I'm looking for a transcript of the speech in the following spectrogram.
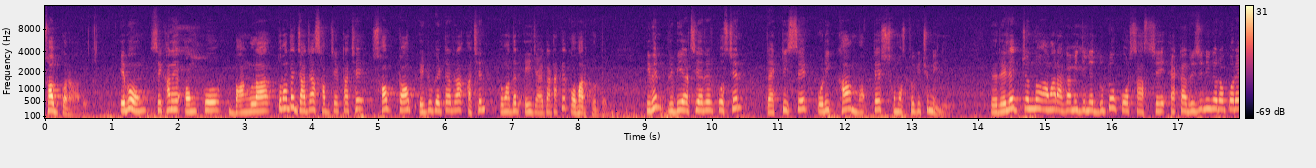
সলভ করা হবে। এবং সেখানে অঙ্ক, বাংলা, তোমাদের যা যা সাবজেক্ট আছে, সব টপ এডুকেটাররা আছেন, তোমাদের এই জায়গাটাকে কভার করবেন। ইভেন প্রিভিয়াস ইয়ারের কোশ্চেন, প্র্যাকটিস সেট, পরীক্ষা, মক সমস্ত কিছু মিলিয়ে। রেলের জন্য আমার আগামী দিনে দুটো কোর্স আসছে, একটা রিজনিংয়ের ওপরে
